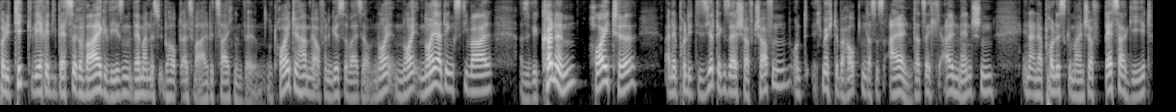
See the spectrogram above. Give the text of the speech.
Politik wäre die bessere Wahl gewesen, wenn man es überhaupt als Wahl bezeichnen will. Und heute haben wir auf eine gewisse Weise neu, neu, neuerdings die Wahl. Also wir können heute eine politisierte Gesellschaft schaffen und ich möchte behaupten, dass es allen, tatsächlich allen Menschen in einer Polisgemeinschaft besser geht,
